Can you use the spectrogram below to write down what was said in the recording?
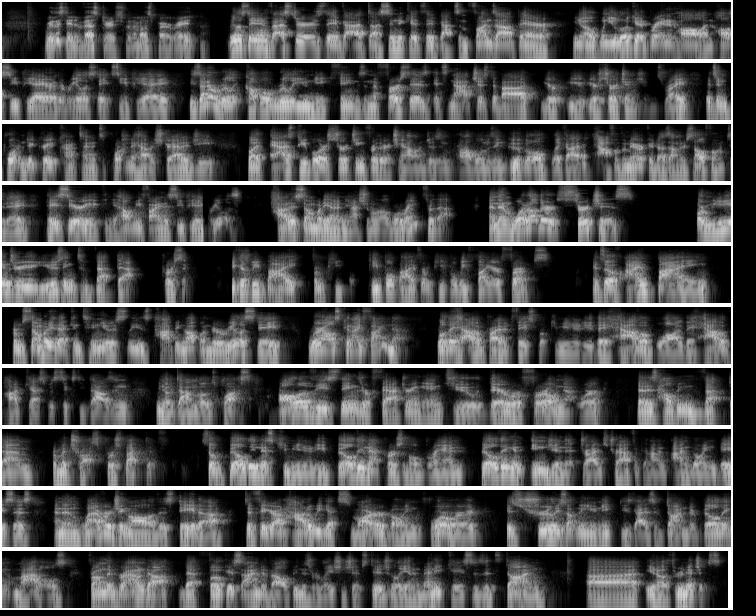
real estate investors for the most part, right? Real estate investors, they've got uh, syndicates, they've got some funds out there. You know, when you look at Brandon Hall and Hall CPA or the real estate CPA, he's done a really couple really unique things. And the first is it's not just about your, your your search engines, right? It's important to create content. It's important to have a strategy. But as people are searching for their challenges and problems in Google, like I, half of America does on their cell phone today, hey Siri, can you help me find a CPA real estate? How does somebody at a national level rank for that? And then what other searches or mediums are you using to vet that person? Because we buy from people. People buy from people. We fire firms. And so if I'm buying from somebody that continuously is popping up under real estate, where else can I find that? Well, they have a private Facebook community. They have a blog. They have a podcast with 60,000, you know, downloads plus. All of these things are factoring into their referral network that is helping vet them from a trust perspective. So building this community, building that personal brand, building an engine that drives traffic on an ongoing basis, and then leveraging all of this data to figure out how do we get smarter going forward is truly something unique these guys have done. They're building models from the ground up that focus on developing these relationships digitally, and in many cases, it's done, uh, you know, through niches.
